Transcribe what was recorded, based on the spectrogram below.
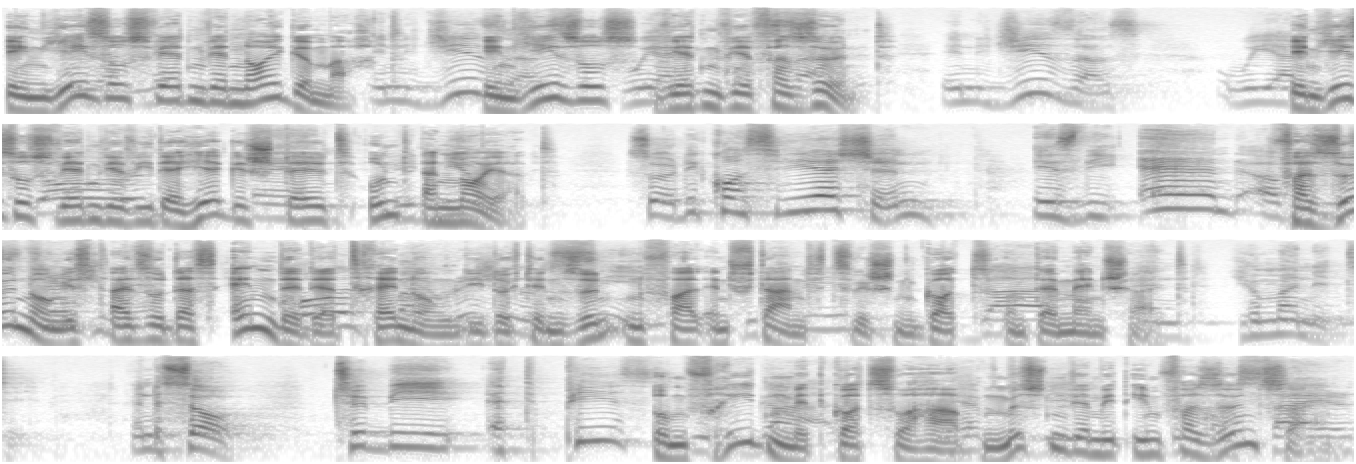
In Jesus werden wir neu gemacht, in Jesus werden wir versöhnt, in Jesus werden wir wiederhergestellt und erneuert. Versöhnung ist also das Ende der Trennung, die durch den Sündenfall entstand zwischen Gott und der Menschheit. Um Frieden mit Gott zu haben, müssen wir mit ihm versöhnt sein.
